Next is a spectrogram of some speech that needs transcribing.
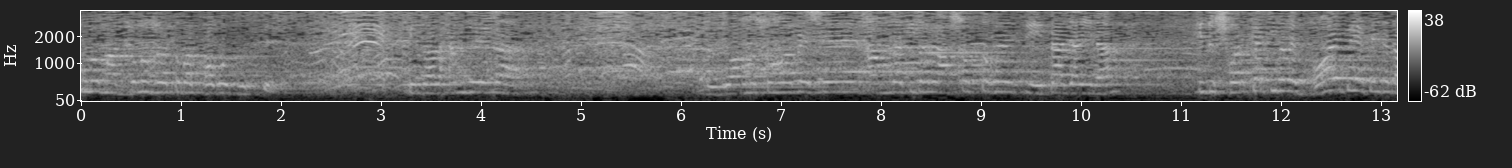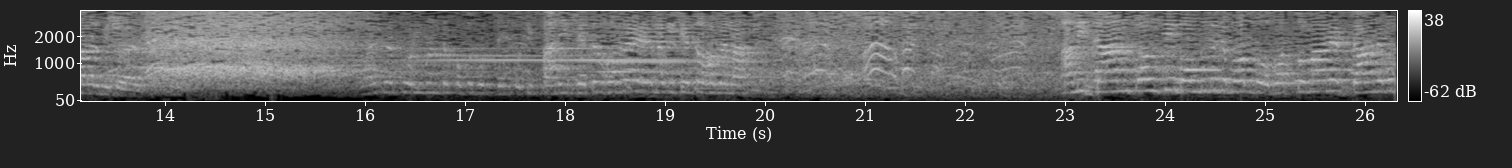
কোনো মাধ্যমে হয়তো বা খবর বুঝতে। কিন্তু আলহামদুলিল্লাহ জনসমাবেশে আমরা কীভাবে আশ্বস্ত হয়েছি তা জানি না, কিন্তু সরকার কীভাবে ভয় পেয়েছে এটা জানার বিষয় আছে। পরিমাণটা কত করতে কি পানি খেতে হবে নাকি খেতে হবে না? আমি ডানপন্থী বন্ধুদেরকে বলব, বর্তমানে ডান এবং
